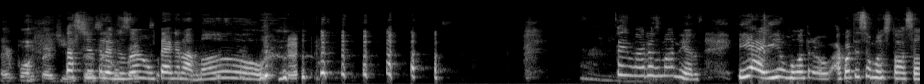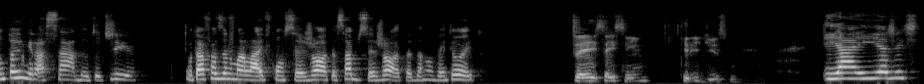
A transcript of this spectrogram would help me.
É importante Tá assistindo televisão, pega na mão. Tem várias maneiras. E aí, uma outra. Aconteceu uma situação tão engraçada outro dia. Eu tava fazendo uma live com o CJ, sabe o CJ, da 98? Sei, sei sim. Queridíssimo. E aí a gente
